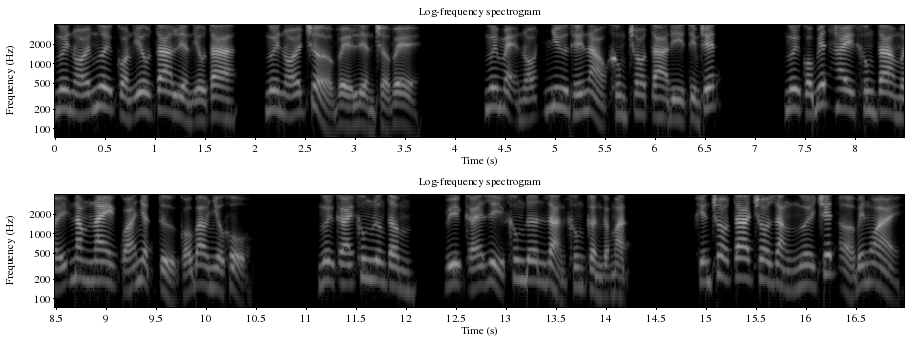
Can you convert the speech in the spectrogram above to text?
Ngươi nói ngươi còn yêu ta liền yêu ta, ngươi nói trở về liền trở về. Ngươi mẹ nó như thế nào không cho ta đi tìm chết? Ngươi có biết hay không ta mấy năm nay quá nhật tử có bao nhiêu khổ? Ngươi cái không lương tâm, vì cái gì không đơn giản không cần gặp mặt. Khiến cho ta cho rằng ngươi chết ở bên ngoài,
